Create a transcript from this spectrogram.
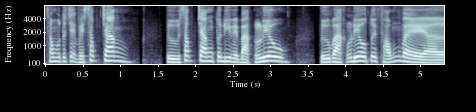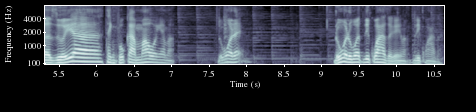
Xong rồi tôi chạy về Sóc Trăng. Từ Sóc Trăng tôi đi về Bạc Liêu. Từ Bạc Liêu tôi phóng về uh, dưới uh, thành phố Cà Mau anh em ạ. Đúng rồi đấy. Đúng rồi đúng rồi đi qua rồi anh em ạ. Đi qua rồi.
